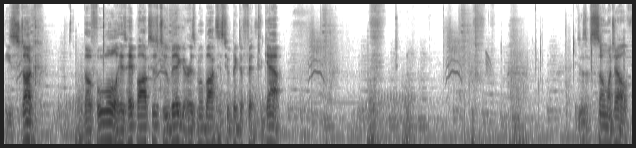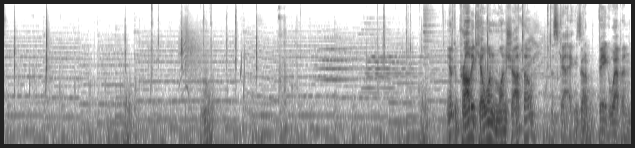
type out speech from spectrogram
He's stuck. The fool, his hitbox is too big, or his move box is too big to fit the gap. he just has so much health. Hmm. You know, could probably kill one in one shot, though. This guy, he's got a big weapon.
